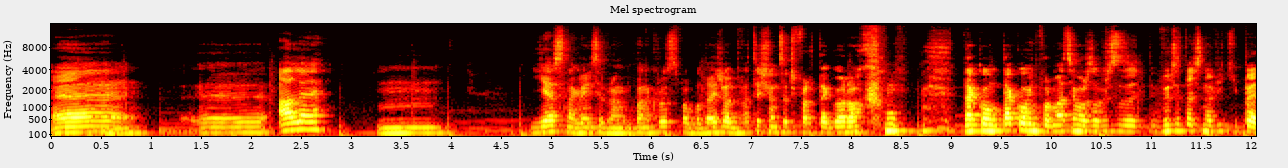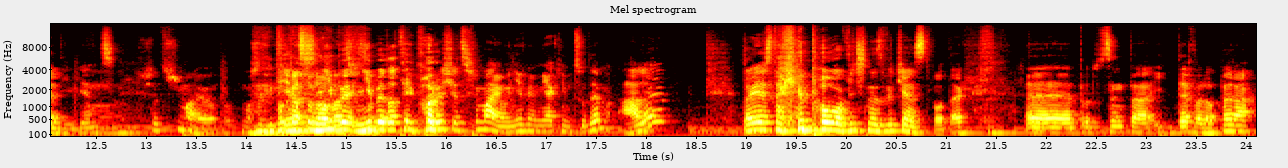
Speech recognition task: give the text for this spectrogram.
e, e, ale mm, jest na granicy ban- bankructwa bodajże od 2004 roku. taką, taką informację można wyczytać, wyczytać na Wikipedii, więc, No, się trzymają. To można więc niby, niby do tej pory się trzymają. Nie wiem jakim cudem, ale to jest takie połowiczne zwycięstwo, tak? E, producenta i dewelopera.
